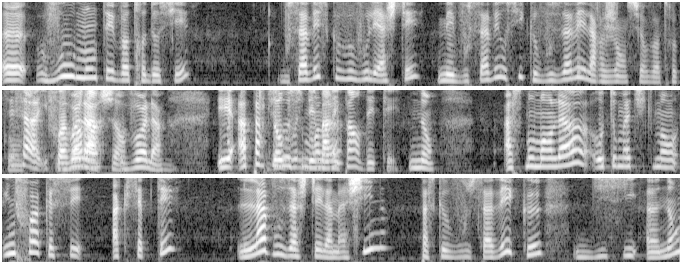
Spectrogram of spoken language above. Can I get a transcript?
euh, vous montez votre dossier, vous savez ce que vous voulez acheter, mais vous savez aussi que vous avez l'argent sur votre compte. C'est ça, il faut avoir l'argent. Voilà. Et à partir Donc de vous ce ne moment-là, démarrez pas endetté. non. À ce moment-là, automatiquement, une fois que c'est accepté, là, vous achetez la machine parce que vous savez que d'ici un an,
